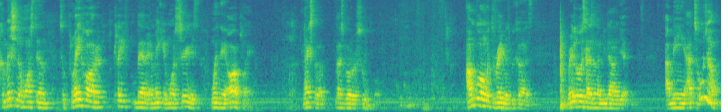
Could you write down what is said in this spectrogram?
commissioner wants them to play harder, play better, and make it more serious when they are playing. Next up, let's go to the Super Bowl. I'm going with the Ravens because Ray Lewis hasn't let me down yet. I mean, I told y'all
